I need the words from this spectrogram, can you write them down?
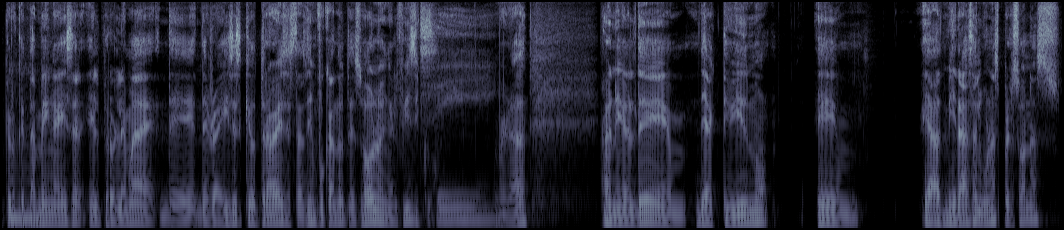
Creo que también ahí es el, el problema de, de, de raíz, es que otra vez estás enfocándote solo en el físico, Sí. ¿verdad? A nivel de, de activismo, eh, ¿admiras a algunas personas?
